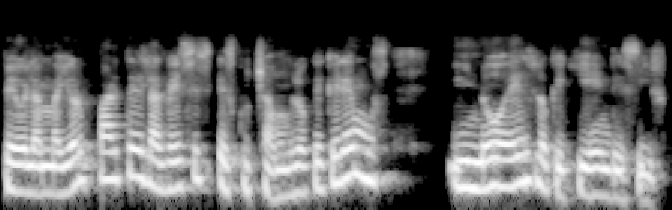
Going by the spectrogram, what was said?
pero la mayor parte de las veces escuchamos lo que queremos y no es lo que quieren decir.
